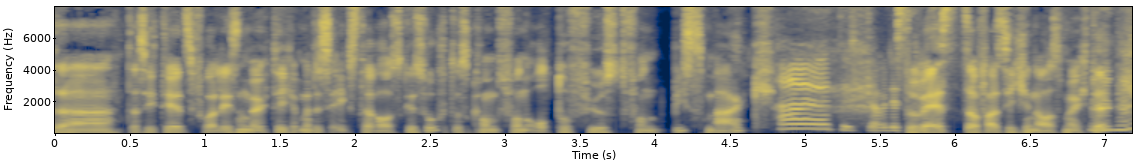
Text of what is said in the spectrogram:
äh, das ich dir jetzt vorlesen möchte. Ich habe mir das extra rausgesucht. Das kommt von Otto Fürst von Bismarck. Ah, das glaube ich, das Du weißt, auf was ich hinaus möchte. Mhm.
